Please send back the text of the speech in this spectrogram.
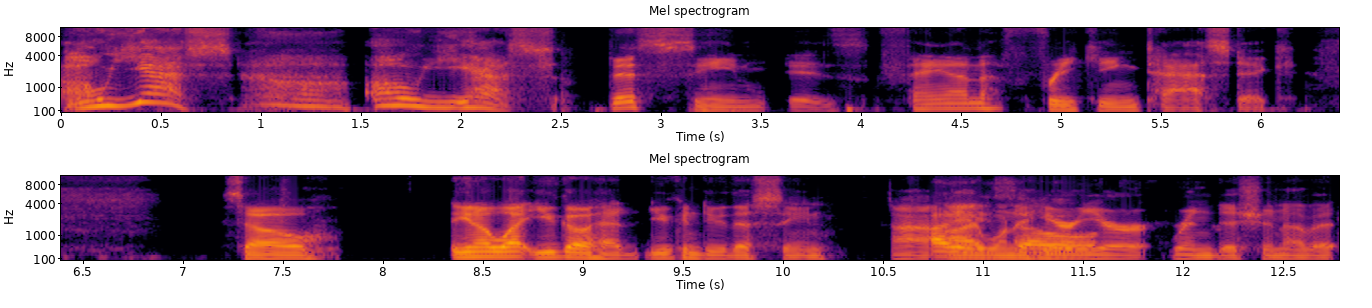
oh yes, oh yes, this scene is fan freaking tastic. So, you know what? You go ahead. You can do this scene. Uh, I want to hear your rendition of it.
